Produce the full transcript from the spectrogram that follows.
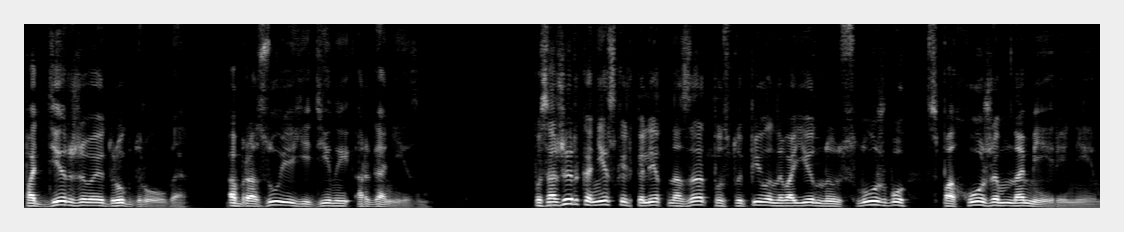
поддерживая друг друга, образуя единый организм. Пассажирка несколько лет назад поступила на военную службу с похожим намерением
